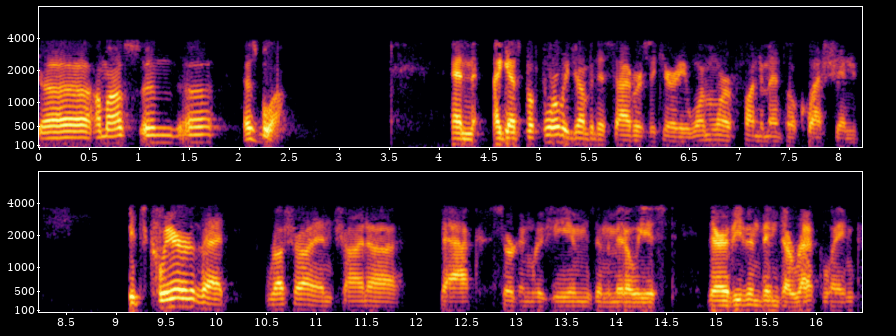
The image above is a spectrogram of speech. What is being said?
uh, Hamas and uh, Hezbollah. And I guess before we jump into cybersecurity, one more fundamental question. It's clear that Russia and China back certain regimes in the Middle East. There have even been direct links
